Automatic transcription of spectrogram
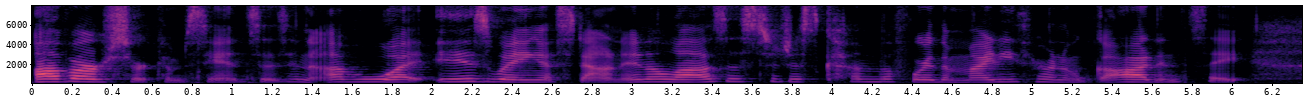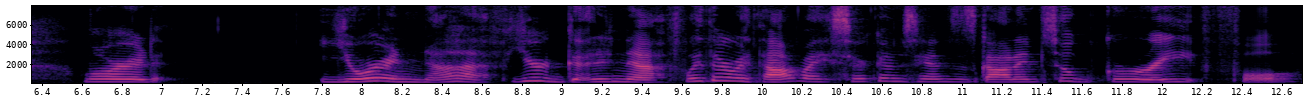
of our circumstances and of what is weighing us down and allows us to just come before the mighty throne of God and say, Lord, you're enough. You're good enough. With or without my circumstances, God, I'm so grateful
